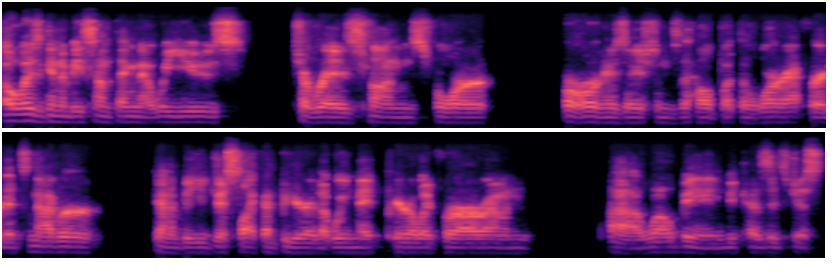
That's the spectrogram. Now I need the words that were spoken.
always going to be something that we use to raise funds for for organizations to help with the war effort. It's never going to be just like a beer that we make purely for our own uh, well-being because it's just,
